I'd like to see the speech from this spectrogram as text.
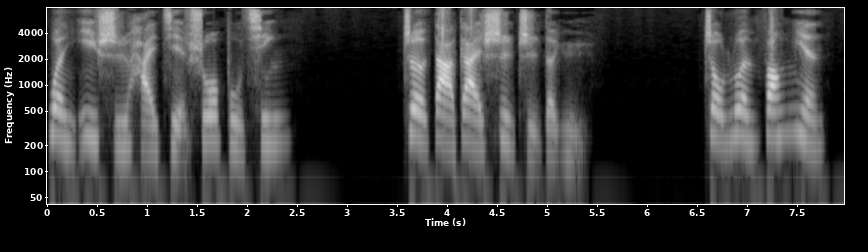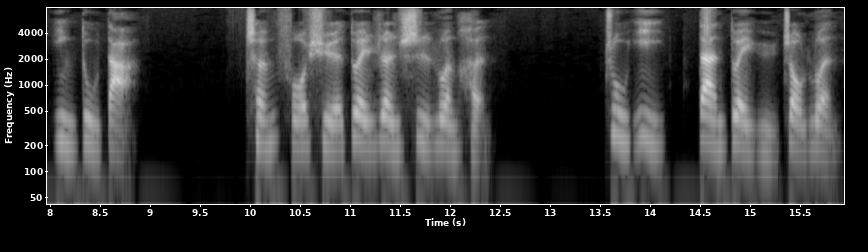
问，一时还解说不清。这大概是指的语咒论方面，印度大成佛学对认识论很注意，但对宇宙论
